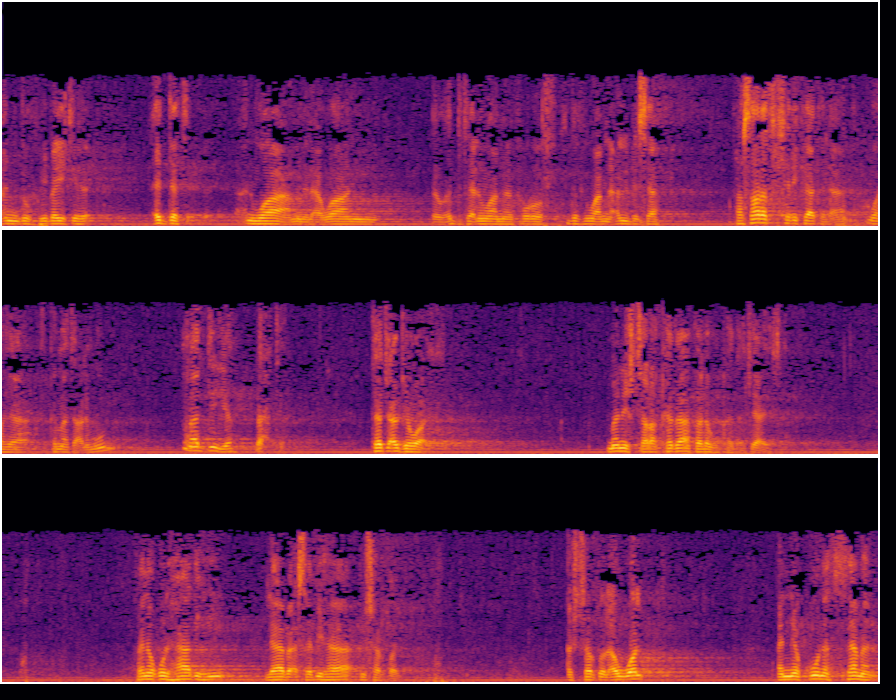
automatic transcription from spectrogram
عنده في بيته عدة أنواع من الأواني عدة أنواع من الفرش عدة أنواع من الألبسة فصارت الشركات الآن وهي كما تعلمون مادية بحتة تجعل جوائز. من اشترى كذا فله كذا جائزة. فنقول هذه لا بأس بها بشرطين الشرط الأول أن يكون الثمن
